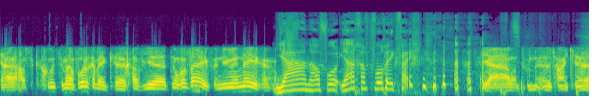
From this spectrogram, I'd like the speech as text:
Ja, hartstikke goed. Maar vorige week eh, gaf je het nog een vijf en nu een negen. Ja, nou, voor, ja, gaf ik vorige week vijf? Ja, want toen eh, had je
